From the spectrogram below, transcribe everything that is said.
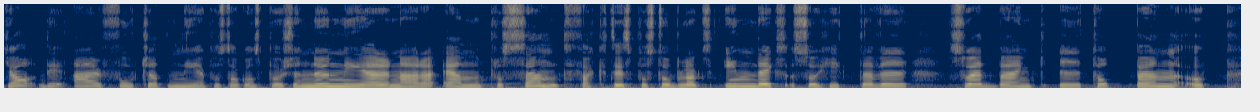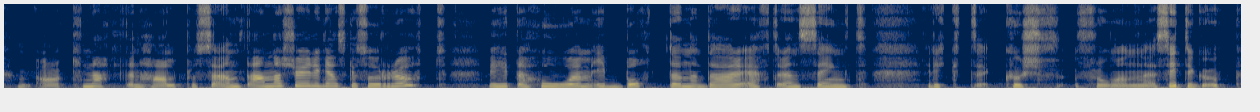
Ja, det är fortsatt ner på Stockholmsbörsen. Nu ner nära 1% faktiskt. På storbolagsindex så hittar vi Swedbank i toppen upp ja, knappt en halv procent. Annars är det ganska så rött. Vi hittar H&M i botten där efter en sänkt riktkurs från Citigroup.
